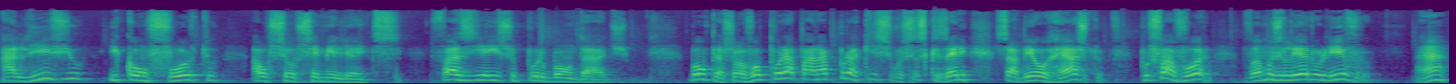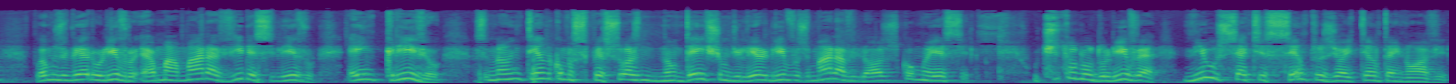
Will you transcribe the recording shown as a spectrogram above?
alívio e conforto aos seus semelhantes. Fazia isso por bondade. Bom, pessoal, vou parar por aqui. Se vocês quiserem saber o resto, por favor, vamos ler o livro. Né? Vamos ler o livro, é uma maravilha esse livro, é incrível. Não entendo como as pessoas não deixam de ler livros maravilhosos como esse. O título do livro é 1789:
